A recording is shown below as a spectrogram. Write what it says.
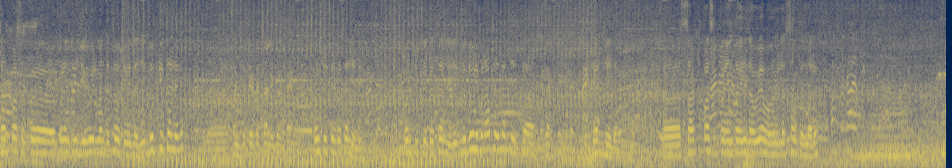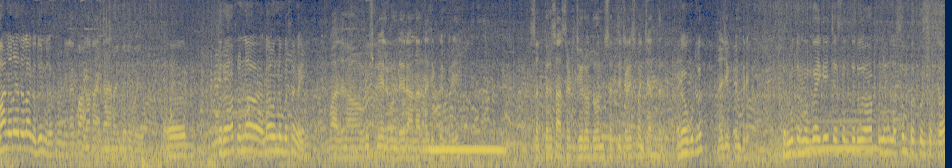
साठ पासष्ट प- पर्यंत जी होईल म्हणते चौथ्या वेदाची दूध किती चाललेलं? पंचवीस लिटर चालले दोन टाईम पंचवीस लिटर चाललेली. पंचवीस लिटर चाललेली. ही दोन्ही पण आपल्याला घरचे का? घरचे घरचे इथं साठ पासष्ट पर्यंत हिचा व्यवहार होईल असं सांगतात मला. बाला नाही ना लागत दोन्हीला? दोन्हीला भाडा नाही काय नाही गरीब आहे. अं, तर आपलं नाव नाव नंबर सांगा की. माझं नाव विष्णू एलगुंडे राहणार नजीक पिंपरी. सत्तर सहासष्ट झिरो दोन सत्तेचाळीस पंच्याहत्तर. गाव कुठलं? नजीक पिंपरी. तर मित्रांनो गाय घ्यायची असेल तर आपण ह्यांना संपर्क करू शकता.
